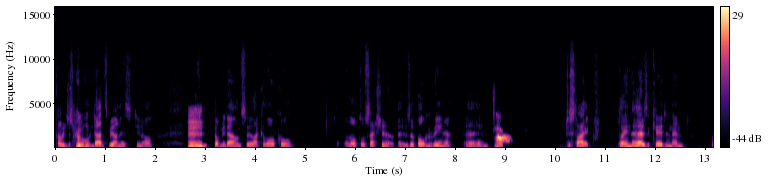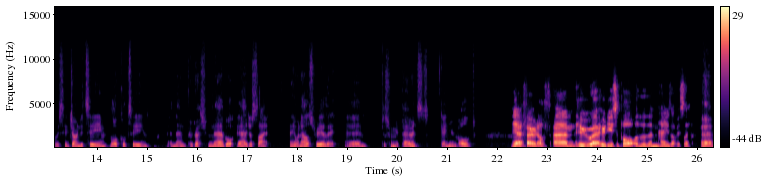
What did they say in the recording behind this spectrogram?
probably just my mum and dad, to be honest. You know, Mm. took me down to like a local, a local session. It was at Bolton Arena. Um, Alright. Just like playing there as a kid, and then obviously joined a team, local team, and then progressed from there. But yeah, just like anyone else, really. Um, just from your parents getting you involved. Yeah, fair enough. Um, who uh, who do you support other than Heys? Obviously, Uh,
